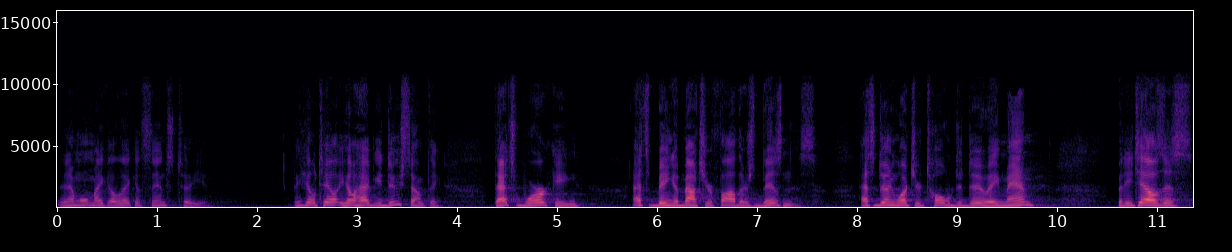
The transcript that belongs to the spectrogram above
and it won't make a lick of sense to you. But he'll, tell, he'll have you do something. That's working. That's being about your Father's business. That's doing what you're told to do. Amen? But he tells us,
